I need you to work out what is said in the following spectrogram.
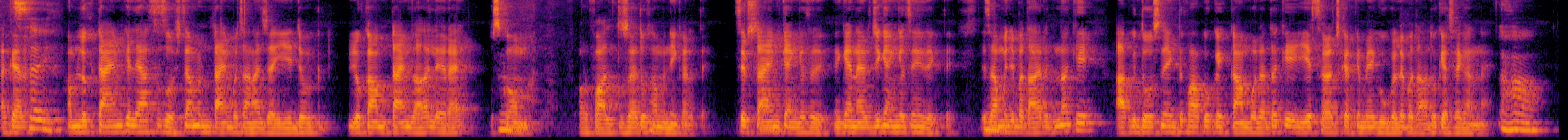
اگر ہم لوگ ٹائم کے لحاظ سے سوچتے ہیں ہمیں ٹائم بچانا چاہیے جو جو کام ٹائم زیادہ لے رہا ہے اس کو ہم اور فالتو سے ہے تو ہم نہیں کرتے۔ صرف ٹائم کے اینگل سے دیکھتے ہیں کہ انرجی کے اینگل سے نہیں دیکھتے۔ جیسے آپ مجھے بتا رہے تھے نا کہ آپ کے دوست نے ایک دفعہ آپ کو ایک کام بولا تھا کہ یہ سرچ کر کے میرے گوگل پہ بتا دو کیسے کرنا ہے۔ ہاں۔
